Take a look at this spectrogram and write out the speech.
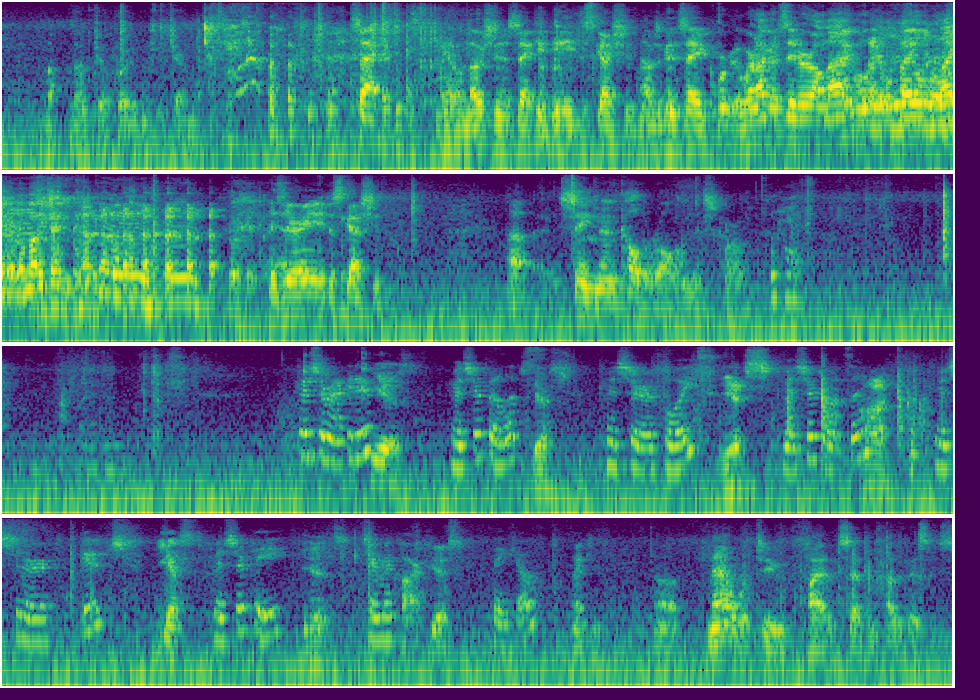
Move to approve, Mr. Chairman. Second. We have a motion and a second. Any discussion? I was gonna say, we're, we're not gonna sit here all night. We'll, it'll fail for lack of a motion. Is there any discussion? Uh, Seeing none, call the roll on this, Carl. Okay. Commissioner McAdoo? Yes. Commissioner Phillips? Yes. Commissioner Boyd? Yes. Commissioner Johnson? Aye. Commissioner Gooch? Yes. Commissioner P, Yes. Chairman Carr. Yes. Thank y'all. Thank you. Uh, Now we're to item seven, other business.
